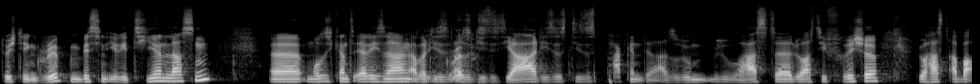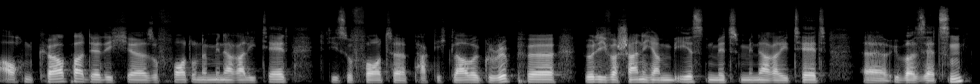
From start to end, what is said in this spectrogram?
durch den Grip ein bisschen irritieren lassen äh, muss ich ganz ehrlich sagen. Aber dieses, also dieses Ja, dieses, dieses Packende. Also du, du hast, äh, du hast die Frische, du hast aber auch einen Körper, der dich äh, sofort und eine Mineralität, die dich sofort äh, packt. Ich glaube, Grip äh, würde ich wahrscheinlich am ehesten mit Mineralität äh, übersetzen.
